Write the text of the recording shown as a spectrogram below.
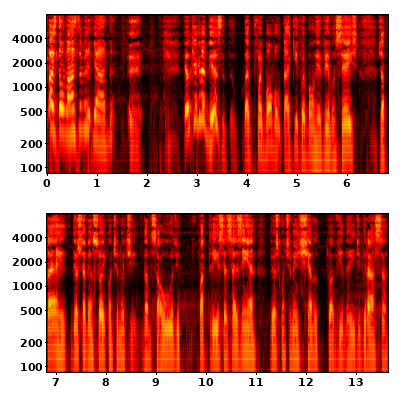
Pastor Márcio, obrigada. Eu que agradeço. Foi bom voltar aqui, foi bom rever vocês. JR, Deus te abençoe, continue te dando saúde. Patrícia, Cezinha, Deus continue enchendo tua vida aí de graça.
